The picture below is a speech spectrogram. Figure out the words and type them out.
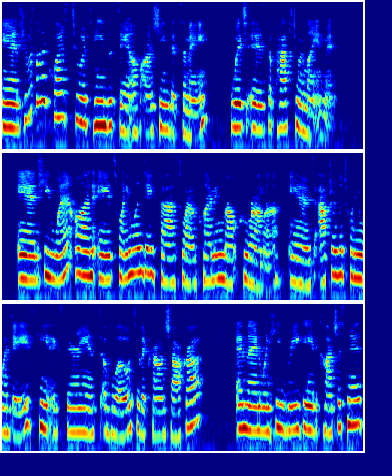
and he was on a quest to attain the state of Anshin Ritsumei, which is the path to enlightenment. And he went on a 21 day fast while climbing Mount Kurama, and after the 21 days, he experienced a blow to the crown chakra. And then, when he regained consciousness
